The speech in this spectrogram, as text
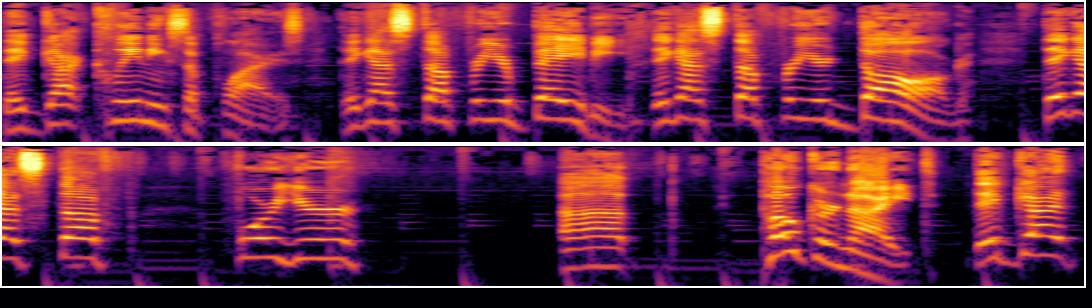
they've got cleaning supplies, they got stuff for your baby, they got stuff for your dog, they got stuff for your uh, poker night. They've got,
